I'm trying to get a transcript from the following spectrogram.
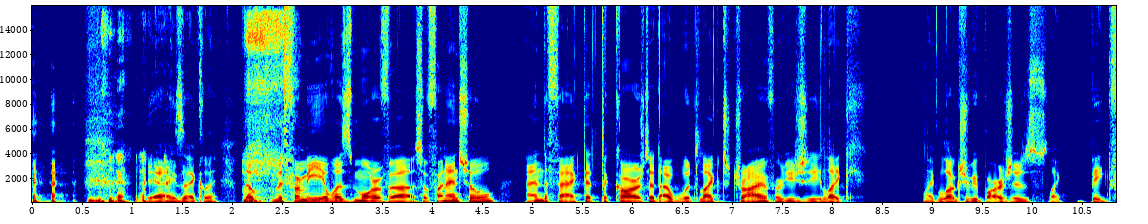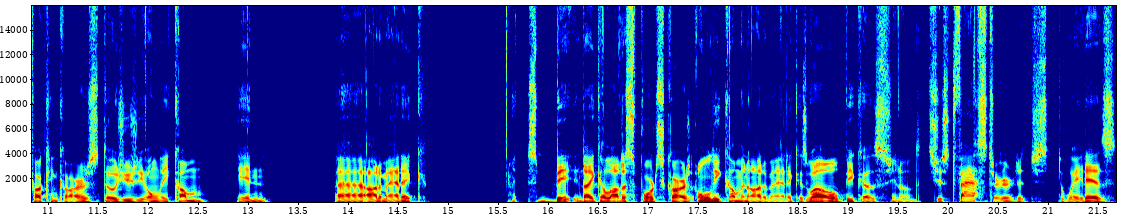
yeah, exactly. No, but for me, it was more of a so financial and the fact that the cars that I would like to drive are usually like like luxury barges, like big fucking cars. Those usually only come in uh, automatic. Bit, like a lot of sports cars only come in automatic as well because you know it's just faster. That's just the way it is.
